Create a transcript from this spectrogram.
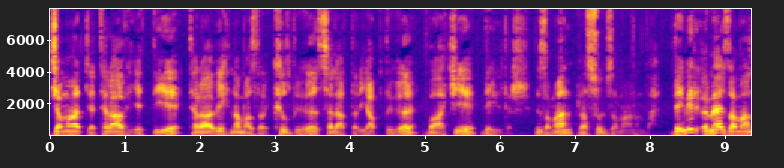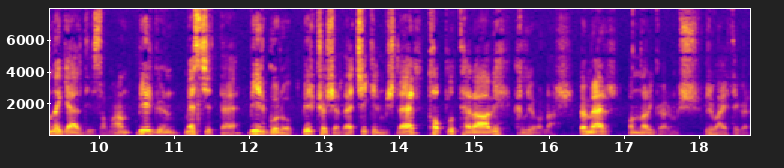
cemaatle teravih ettiği, teravih namazları kıldığı, salatları yaptığı vaki değildir. Ne zaman? Resul zamanında. Devir Ömer zamanına geldiği zaman bir gün mescitte bir grup bir köşede çekilmişler toplu teravih kılıyorlar. Ömer onları görmüş rivayete göre.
